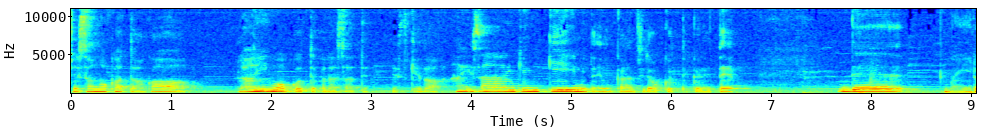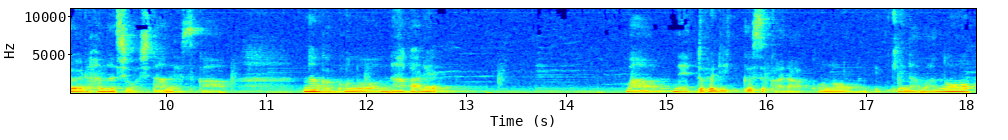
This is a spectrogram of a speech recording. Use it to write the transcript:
でその方が LINE を送ってくださってるんですけど「はいさん元気?」みたいな感じで送ってくれてでまあ、いろいろ話をしたんですがなんかこの流れまあネットフリックスからこの沖縄の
